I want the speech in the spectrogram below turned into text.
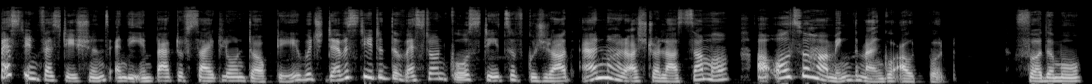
Pest infestations and the impact of Cyclone Taukte, which devastated the western coast states of Gujarat and Maharashtra last summer, are also harming the mango output. Furthermore,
